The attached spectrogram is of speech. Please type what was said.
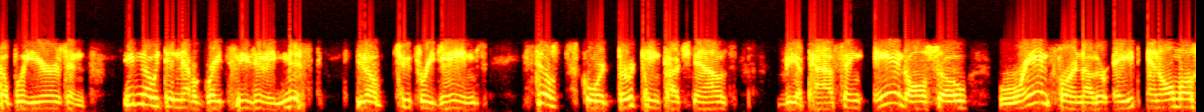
couple of years, and even though he didn't have a great season, he missed you know two three games. Still scored 13 touchdowns via passing, and also ran for another eight and almost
